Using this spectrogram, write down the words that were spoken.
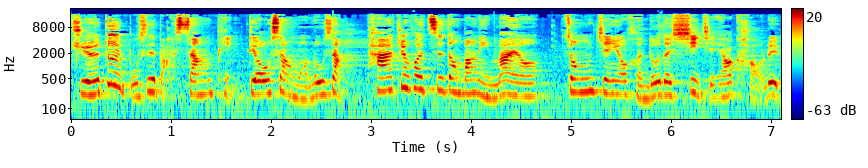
绝对不是把商品丢上网络上，它就会自动帮你卖哦。中间有很多的细节要考虑。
